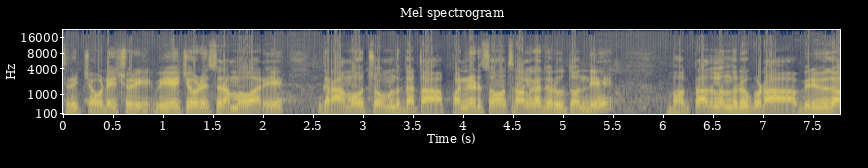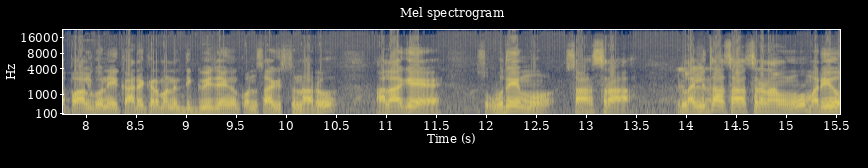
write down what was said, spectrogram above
శ్రీ చౌడేశ్వరి విజయ చౌడేశ్వరి అమ్మవారి గ్రామోత్సవం గత పన్నెండు సంవత్సరాలుగా జరుగుతోంది. భక్తాదులందరూ కూడా విరివిగా పాల్గొని ఈ కార్యక్రమాన్ని దిగ్విజయంగా కొనసాగిస్తున్నారు. అలాగే ఉదయం సహస్ర లలితా సహస్రనామము మరియు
